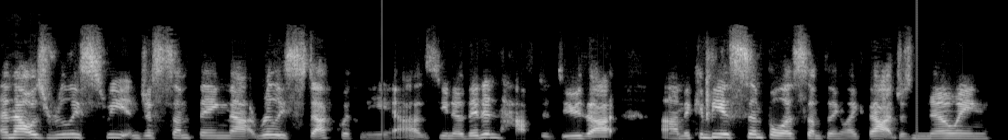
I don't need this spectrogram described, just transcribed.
and that was really sweet and just something that really stuck with me as you know they didn't have to do that um, it can be as simple as something like that just knowing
